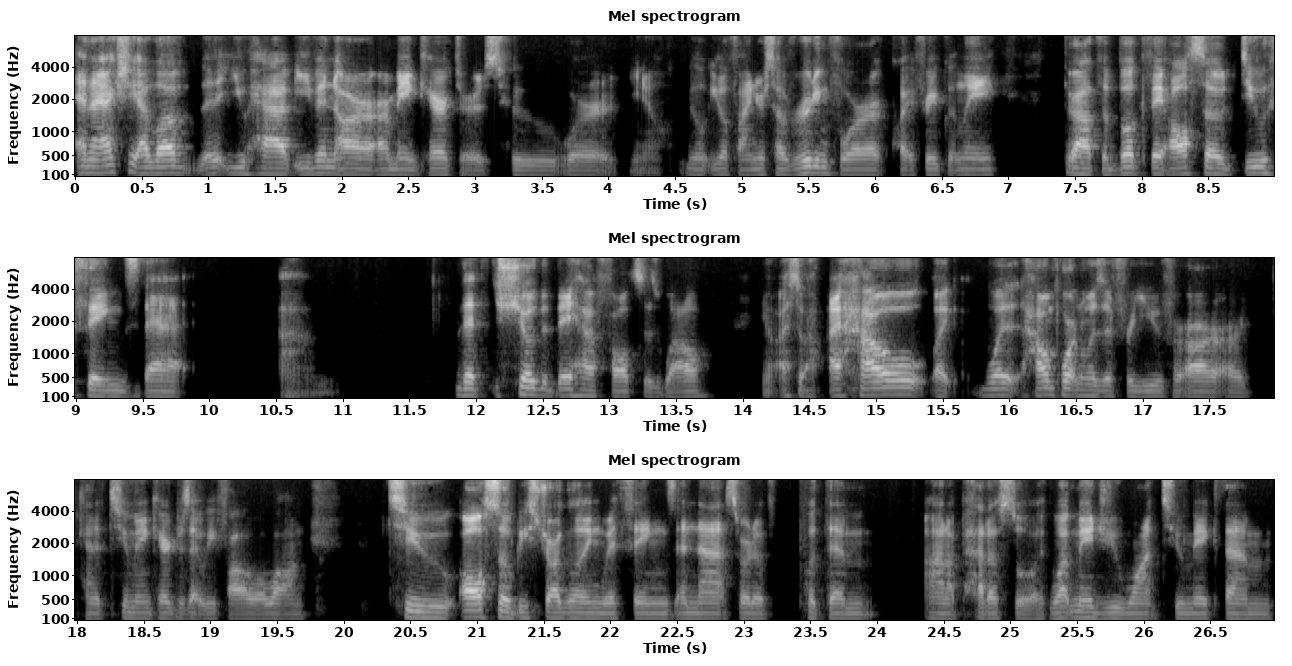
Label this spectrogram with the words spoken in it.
and I actually I love that you have even our, our main characters who were you know you'll, you'll find yourself rooting for quite frequently throughout the book. They also do things that um, that show that they have faults as well you know, so I, how like what how important was it for you for our our kind of two main characters that we follow along to also be struggling with things and not sort of put them on a pedestal? Like, what made you want to make them,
